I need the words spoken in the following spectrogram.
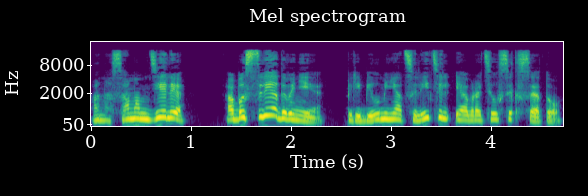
а на самом деле...» «Об исследовании!» — перебил меня целитель и обратился к Сету.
